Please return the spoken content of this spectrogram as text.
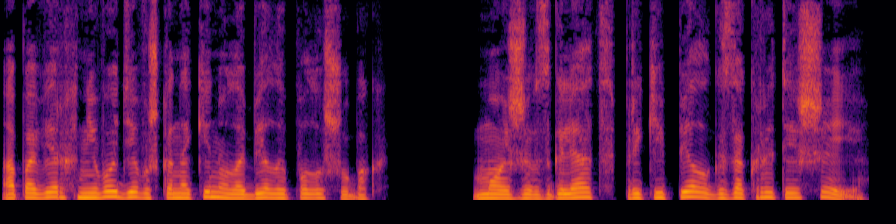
а поверх него девушка накинула белый полушубок. Мой же взгляд прикипел к закрытой шее.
